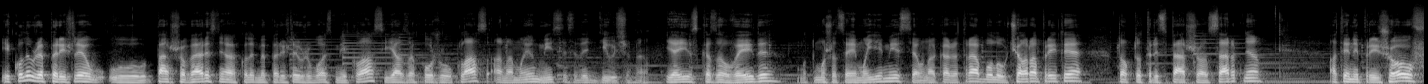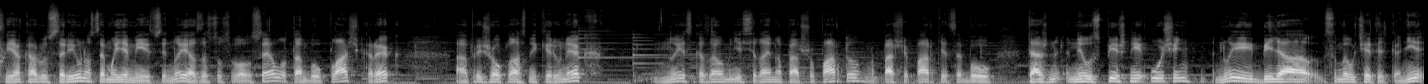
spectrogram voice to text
І коли вже перейшли у 1 вересня, коли ми перейшли вже в 8 клас, я заходжу у клас, а на моєму місці сидить дівчина. Я їй сказав, вийди, тому що це є моє місце. Вона каже, треба було вчора прийти, тобто 31 серпня. А ти не прийшов, я кажу, все рівно це моє місце. Ну я застосував силу, там був плач, крик. Прийшов класний керівник, ну і сказав мені, сідай на першу парту. На першій парті це був теж неуспішний учень. Ну і біля саме вчителька, ні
